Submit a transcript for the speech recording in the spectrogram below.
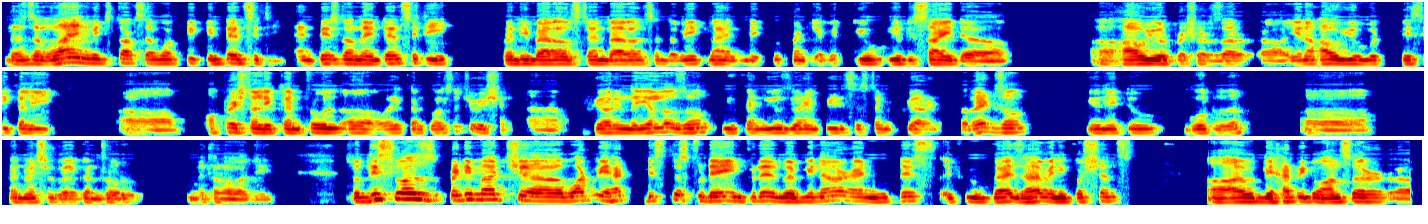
there's a line which talks about peak intensity and based on the intensity 20 barrels, 10 barrels and the weak line, the equipment limit, you, you decide uh, uh, how your pressures are, uh, you know, how you would basically uh, operationally control a well control situation. if you are in the yellow zone, you can use your MPD system. If you are in the red zone, you need to go to the conventional well control methodology. So this was pretty much uh, what we had discussed today in today's webinar. And with this, if you guys have any questions, uh, I would be happy to answer. Uh,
